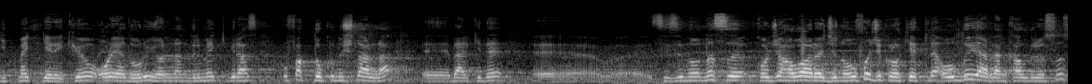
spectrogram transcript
gitmek gerekiyor. Oraya doğru yönlendirmek biraz ufak dokunuşlarla e, belki de e, sizin o nasıl koca hava aracını ufacık roketle olduğu yerden kaldırıyorsunuz.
